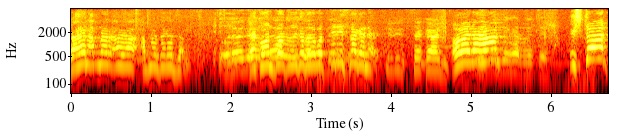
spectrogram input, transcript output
রায়হান আপনার আপনার জায়গায় যান এখন প্রতিযোগিতা হবে তিরিশ সেকেন্ডের। ওই রায়হান স্টার্ট।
